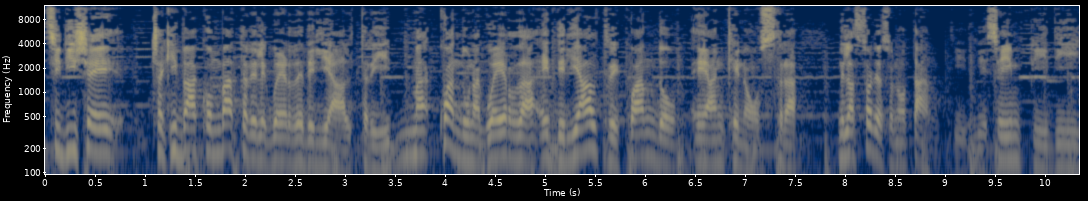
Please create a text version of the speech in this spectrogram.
Si dice c'è chi va a combattere le guerre degli altri, ma quando una guerra è degli altri e quando è anche nostra? Nella storia sono tanti gli esempi di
